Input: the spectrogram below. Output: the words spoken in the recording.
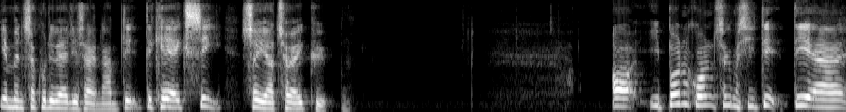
jamen så kunne det være, at de sagde, nej, det, det kan jeg ikke se, så jeg tør ikke købe den. Og i bund og grund, så kan man sige, det, det er,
